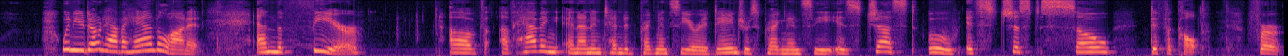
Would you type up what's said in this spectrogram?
when you don't have a handle on it. And the fear of of having an unintended pregnancy or a dangerous pregnancy is just ooh, it's just so difficult for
